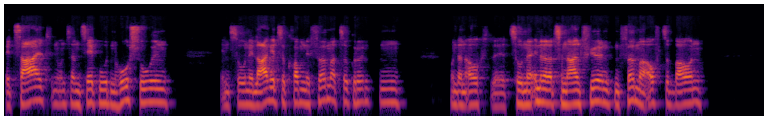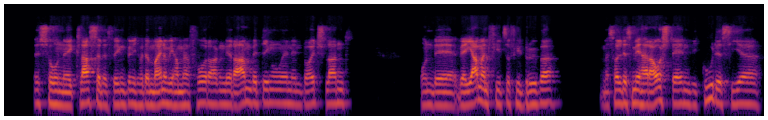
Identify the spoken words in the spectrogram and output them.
bezahlt in unseren sehr guten Hochschulen, in so eine Lage zu kommen, eine Firma zu gründen und dann auch äh, zu einer internationalen führenden Firma aufzubauen, ist schon eine Klasse. Deswegen bin ich der Meinung, wir haben hervorragende Rahmenbedingungen in Deutschland und äh, wir jammern viel zu viel drüber. Man sollte es mehr herausstellen, wie gut es hier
